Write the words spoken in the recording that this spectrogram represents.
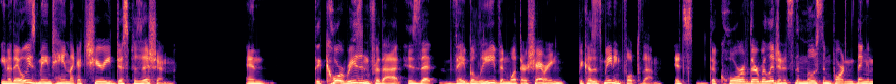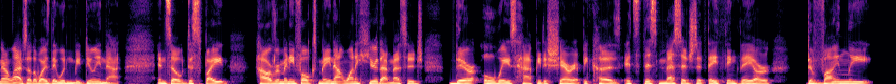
you know, they always maintain like a cheery disposition. And the core reason for that is that they believe in what they're sharing because it's meaningful to them. It's the core of their religion. It's the most important thing in their lives. Otherwise, they wouldn't be doing that. And so, despite however many folks may not want to hear that message, they're always happy to share it because it's this message that they think they are divinely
